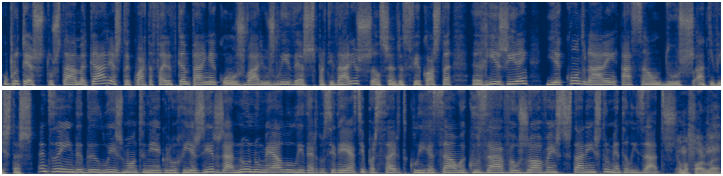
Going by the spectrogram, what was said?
O protesto está a marcar esta quarta-feira de campanha com os vários líderes partidários. Alexandra Sofia Costa a reagirem e a condenarem a ação dos ativistas. Antes ainda de Luís Montenegro reagir, já Nuno Melo, líder do CDS e parceiro de coligação, acusava os jovens de estarem instrumentalizados. É uma forma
